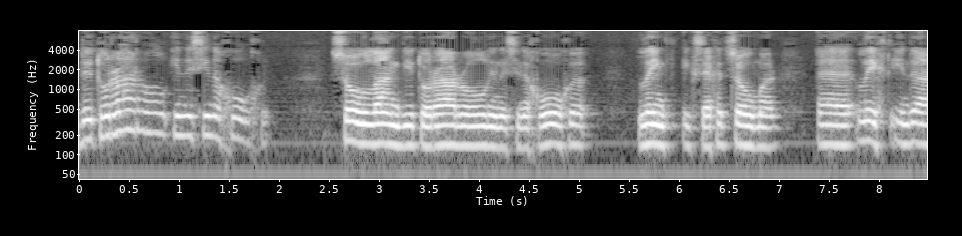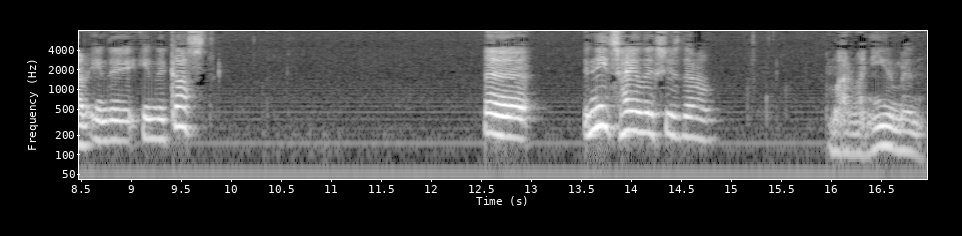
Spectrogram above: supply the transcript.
de Torahrol in de synagoge. Zolang die Torahrol in de synagoge linkt, ik zeg het zomaar, ligt in, daar, in, de, in de kast. niets heiligs is daaraan. Maar wanneer men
